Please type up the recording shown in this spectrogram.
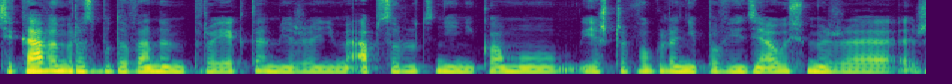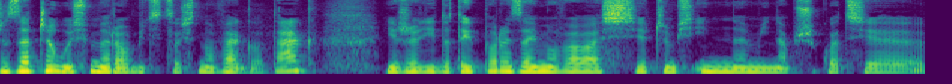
ciekawym, rozbudowanym projektem, jeżeli my absolutnie nikomu jeszcze w ogóle nie powiedziałyśmy, że, że zaczęłyśmy robić coś nowego, tak? Jeżeli do tej pory zajmowałaś się czymś innym i na przykład się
